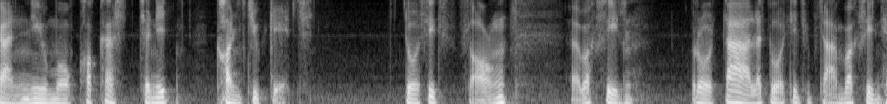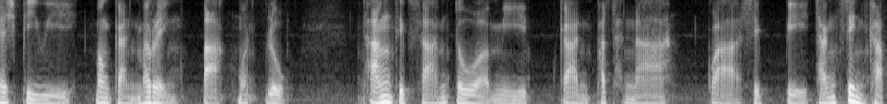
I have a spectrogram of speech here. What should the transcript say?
กันนิวโมคอคคัสชนิด conjugate ตัวที่12วัคซีนโรตาและตัวที่ 13 วัคซีน HPV ป้องกันมะเร็งปากมดลูก ทั้ง 13 ตัวมีการพัฒนากว่า 10 ปีทั้งสิ้นครับ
